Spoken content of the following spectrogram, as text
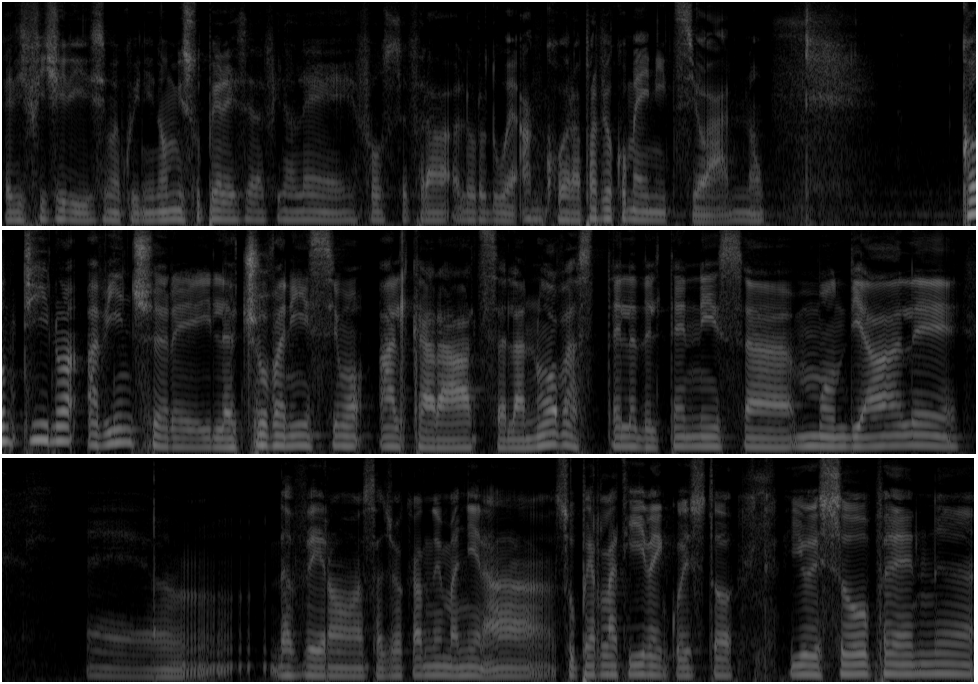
è difficilissimo quindi non mi stupirei se la finale fosse fra loro due ancora proprio come inizio anno. Continua a vincere il giovanissimo Alcaraz, la nuova stella del tennis eh, mondiale. Eh, davvero sta giocando in maniera superlativa in questo US Open.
